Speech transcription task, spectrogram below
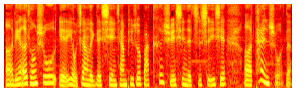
呃，连儿童书也有这样的一个现象，比如说把科学性的知识、一些呃探索的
